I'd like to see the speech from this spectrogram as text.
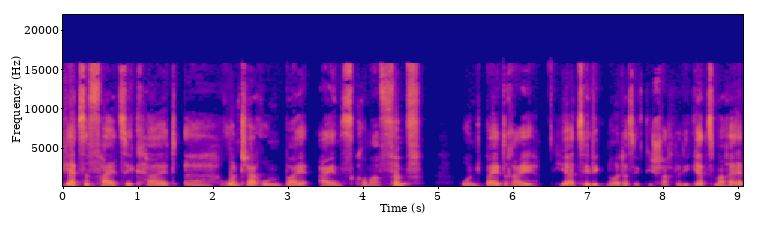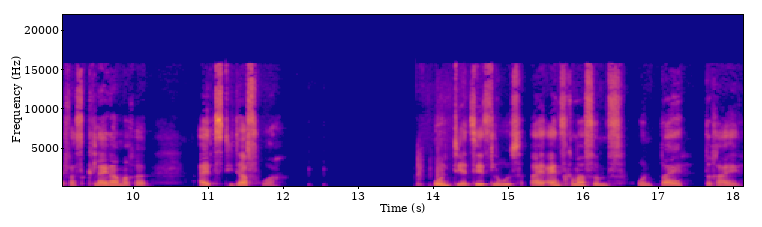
jetzt Falzigkeit äh, rundherum bei 1,5 und bei 3. Hier erzähle ich nur, dass ich die Schachtel, die ich jetzt mache, etwas kleiner mache als die davor. Und jetzt geht's los. Bei 1,5 und bei 3.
